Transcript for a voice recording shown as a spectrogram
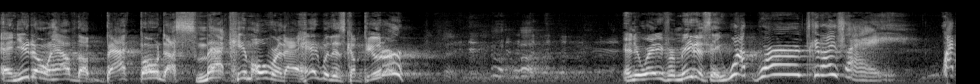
and you don't have the backbone to smack him over the head with his computer? And you're waiting for me to say, What words can I say? What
